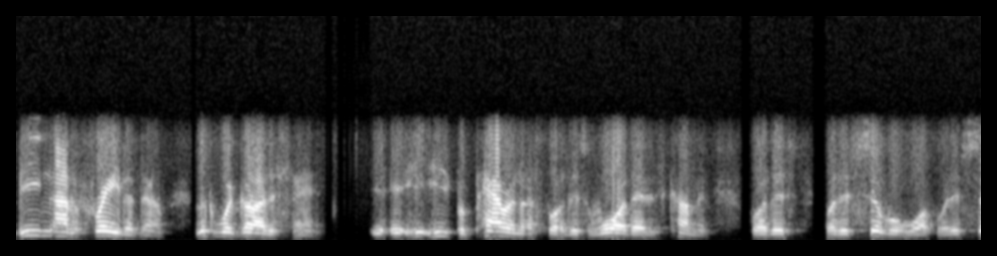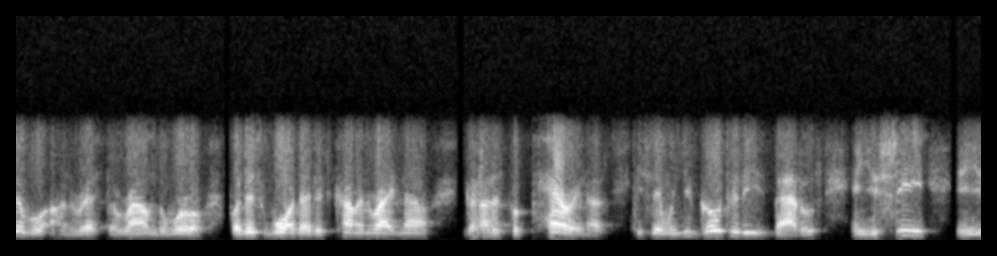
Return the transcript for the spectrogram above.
be not afraid of them. Look at what God is saying he's preparing us for this war that is coming, for this for this civil war, for this civil unrest around the world, for this war that is coming right now. God is preparing us. He said, when you go to these battles and you see and you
